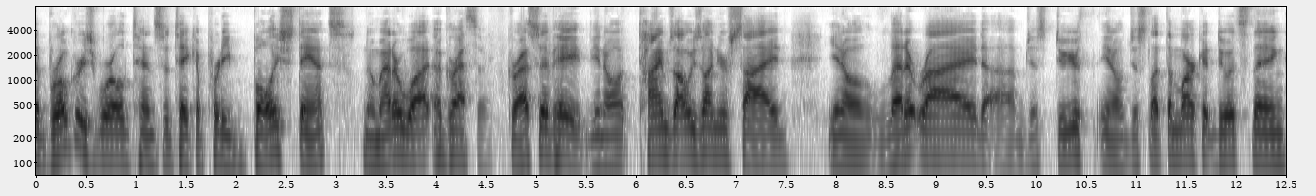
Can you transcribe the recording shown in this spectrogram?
the brokerage world tends to take a pretty bullish stance, no matter what. Aggressive. Aggressive. Hey, you know, time's always on your side. You know, let it ride. Um, just do your, you know, just let the market do its thing.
